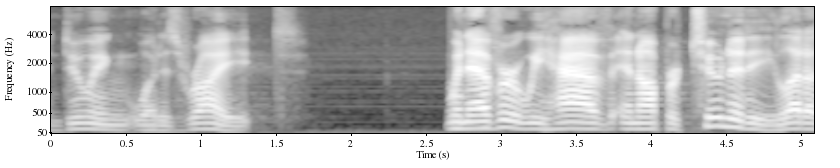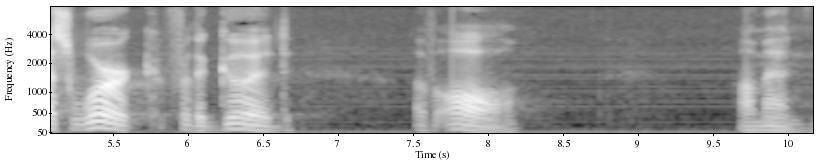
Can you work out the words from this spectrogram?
in doing what is right. Whenever we have an opportunity, let us work for the good of all. Amen.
